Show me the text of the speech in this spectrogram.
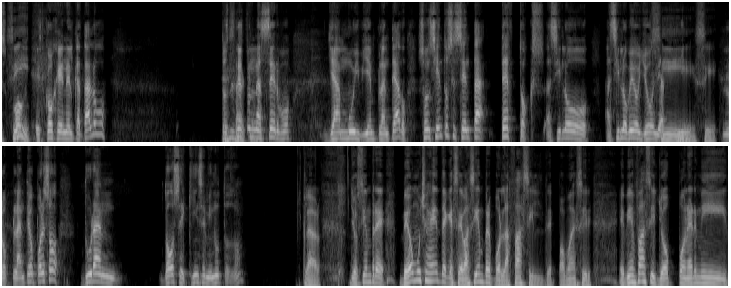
sí. Escoge en el catálogo. Entonces es un acervo ya muy bien planteado. Son 160 TED Talks, así lo, así lo veo yo y sí. lo planteo. Por eso duran 12, 15 minutos, ¿no? Claro. Yo siempre veo mucha gente que se va siempre por la fácil. De, vamos a decir, es bien fácil yo poner mi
